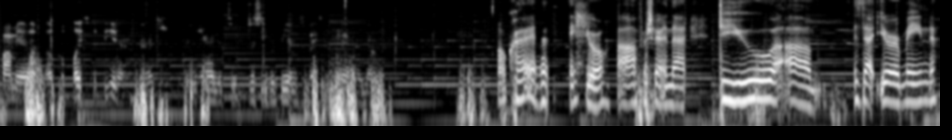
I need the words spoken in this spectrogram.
find me a, a place to be in. It's really to just even be in the space. Okay, thank you uh, for sharing that. Do you um, is that your main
